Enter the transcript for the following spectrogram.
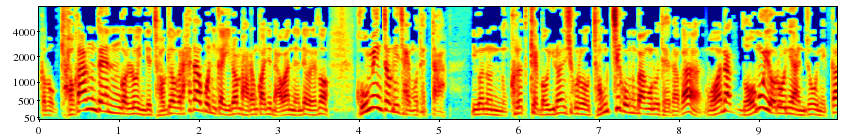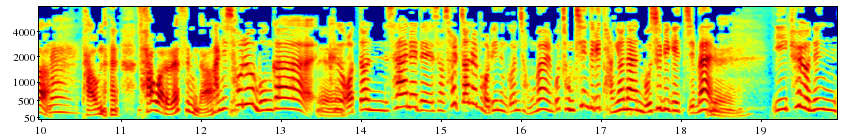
그뭐 격앙된 걸로 이제 저격을 하다 보니까 이런 발언까지 나왔는데 그래서 고민정이 잘못했다. 이거는 그렇게 뭐 이런 식으로 정치 공방으로 되다가 워낙 너무 여론이 안 좋으니까 네. 다음날 사과를 했습니다. 아니 서로 뭔가 네. 그 어떤 사안에 대해서 설전을 벌이는 건 정말 뭐 정치인들이 당연한 모습이겠지만 예. 이 표현은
